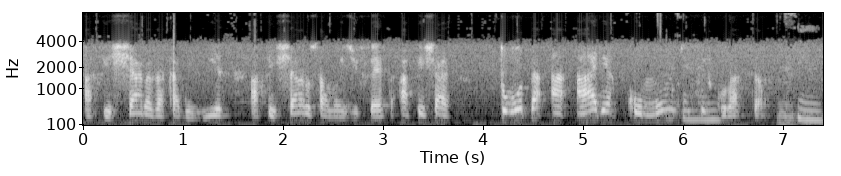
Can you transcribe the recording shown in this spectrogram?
a fechar as academias, a fechar os salões de festa, a fechar toda a área comum de circulação. Sim.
